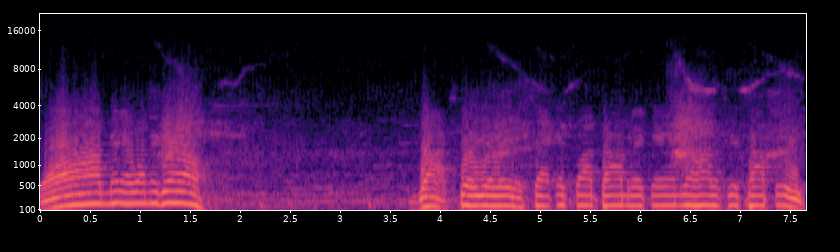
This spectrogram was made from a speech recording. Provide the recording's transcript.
One minute, one to go. Jacques, still your leader. Second spot, Dominic and Johannes, your top three.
